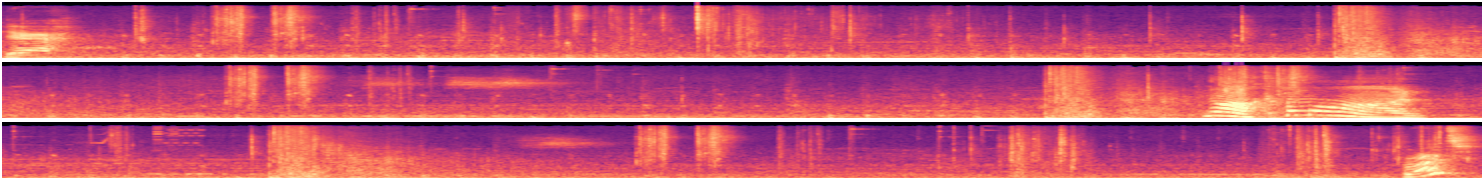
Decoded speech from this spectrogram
Yeah. No, come on! What?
